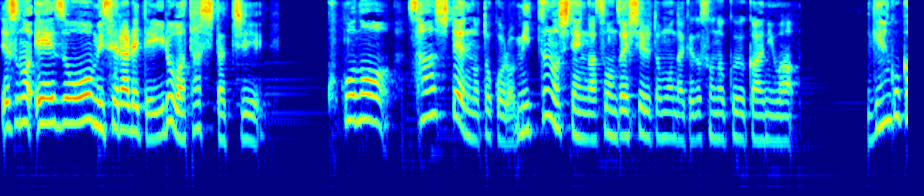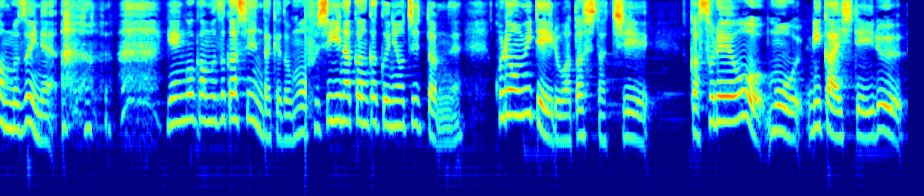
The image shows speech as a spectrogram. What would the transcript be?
でその映像を見せられている私たち。ここの3視点のところ3つの視点が存在してると思うんだけどその空間には。言語化むずいね。言語化難しいんだけども不思議な感覚に陥ったのね。これを見ている私たちがそれをもう理解している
